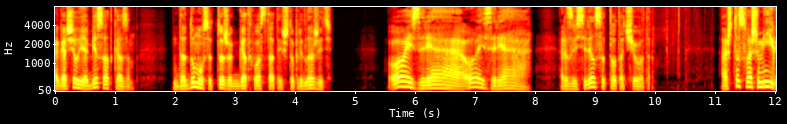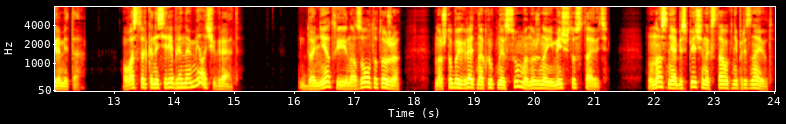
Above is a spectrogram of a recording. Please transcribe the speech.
Огорчил я беса отказом. Додумался тоже гад хвостатый, что предложить. «Ой, зря, ой, зря!» — развеселился тот от чего-то. А что с вашими играми-то? У вас только на серебряную мелочь играют? Да нет, и на золото тоже. Но чтобы играть на крупные суммы, нужно иметь что ставить. У нас необеспеченных ставок не признают.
